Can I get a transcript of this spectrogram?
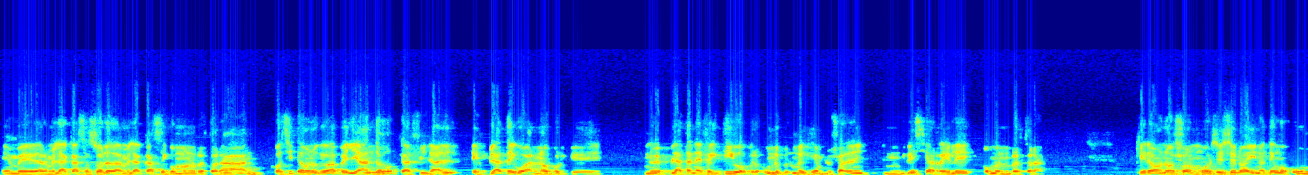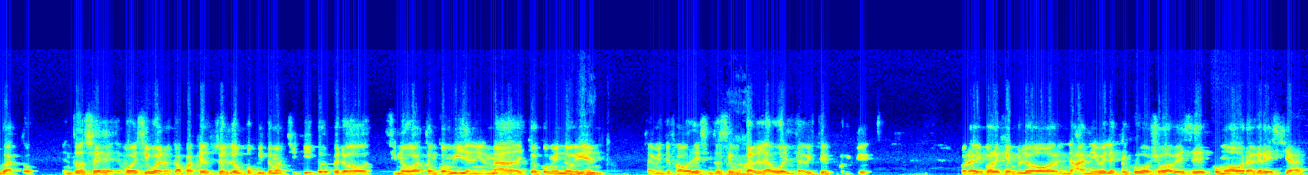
en vez de darme la casa sola, dame la casa y como en un restaurante. Cosita uno que va peleando, que al final es plata igual, ¿no? Porque no es plata en efectivo, pero un, un ejemplo, yo en, Grecia arreglé como en un restaurante. Quiera o no, yo almuerzo y ceno ahí, no tengo un gasto. Entonces, vos decís, bueno, capaz que el sueldo es un poquito más chiquito, pero si no gasto en comida ni en nada y estoy comiendo bien. También te favorece. Entonces, buscarle la vuelta, ¿viste? Porque por ahí, por ejemplo, a niveles que juego yo a veces, como ahora Grecia,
